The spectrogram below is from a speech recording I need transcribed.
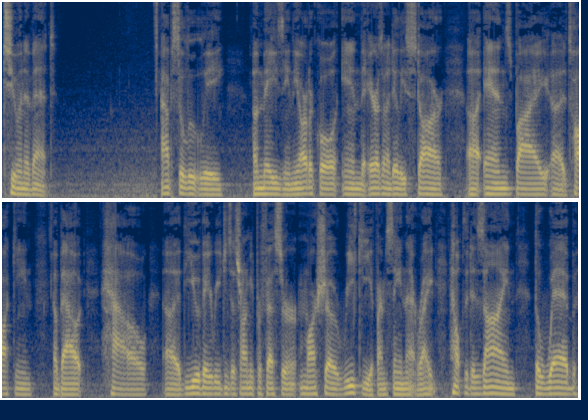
to an event. Absolutely amazing. The article in the Arizona Daily Star uh, ends by uh, talking about how uh, the U of A Regents astronomy professor Marcia Rieke, if I'm saying that right, helped to design the Webb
